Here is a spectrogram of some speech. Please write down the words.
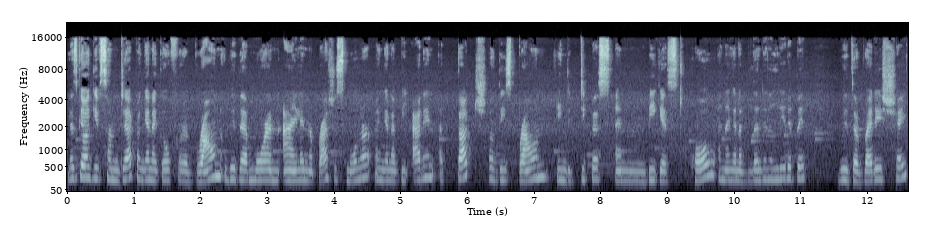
Let's go and give some depth. I'm gonna go for a brown with a more an eyeliner brush, smaller. I'm gonna be adding a touch of this brown in the deepest and biggest hole and I'm gonna blend it a little bit with the reddish shade.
